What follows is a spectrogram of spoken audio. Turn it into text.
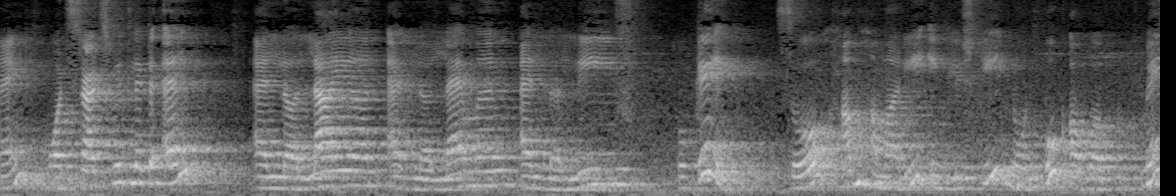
And what starts with letter L? L lion, L lemon, L leaf. Okay? So हम हमारी इंग्लिश की नोटबुक और वर्कबुक में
